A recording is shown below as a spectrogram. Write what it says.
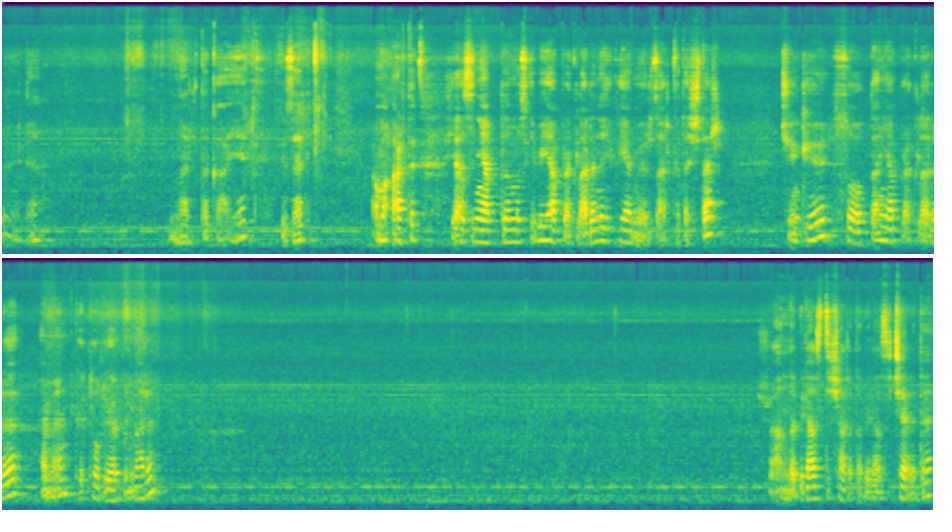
Böyle. Bunlar da gayet güzel. Ama artık yazın yaptığımız gibi yapraklarını yıkayamıyoruz arkadaşlar. Çünkü soğuktan yaprakları hemen kötü oluyor bunların. Şu anda biraz dışarıda, biraz içeride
